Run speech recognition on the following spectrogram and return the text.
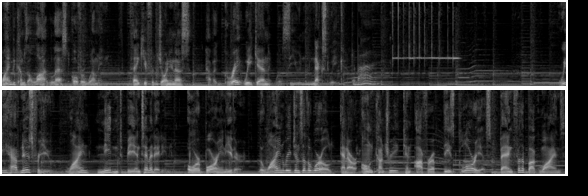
wine becomes a lot less overwhelming. Thank you for joining us. Have a great weekend. We'll see you next week. Goodbye. We have news for you. Wine needn't be intimidating or boring either. The wine regions of the world and our own country can offer up these glorious bang for the buck wines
